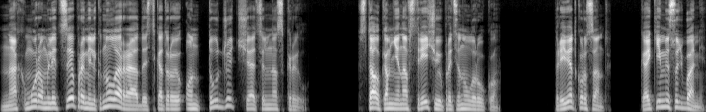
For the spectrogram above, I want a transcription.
На хмуром лице промелькнула радость, которую он тут же тщательно скрыл. Встал ко мне навстречу и протянул руку. «Привет, курсант. Какими судьбами?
